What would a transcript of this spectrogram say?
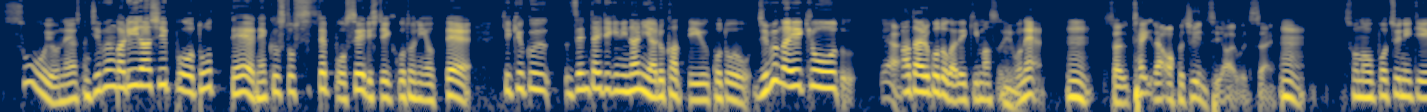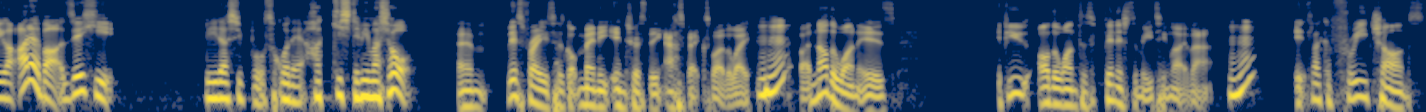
そうよね自分がリーダーシップを取ってネクストステップを整理していくことによって結局全体的に何やるかっていうことを自分が影響を.与えることができますよね。うん、So take that opportunity, I would say. うん、そのオポチュニティがあればぜひリーダーシップをそこで発揮してみましょ Um, this phrase has got many interesting aspects, by the way. But another one is if you are the one to finish the meeting like that, it's like a free chance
